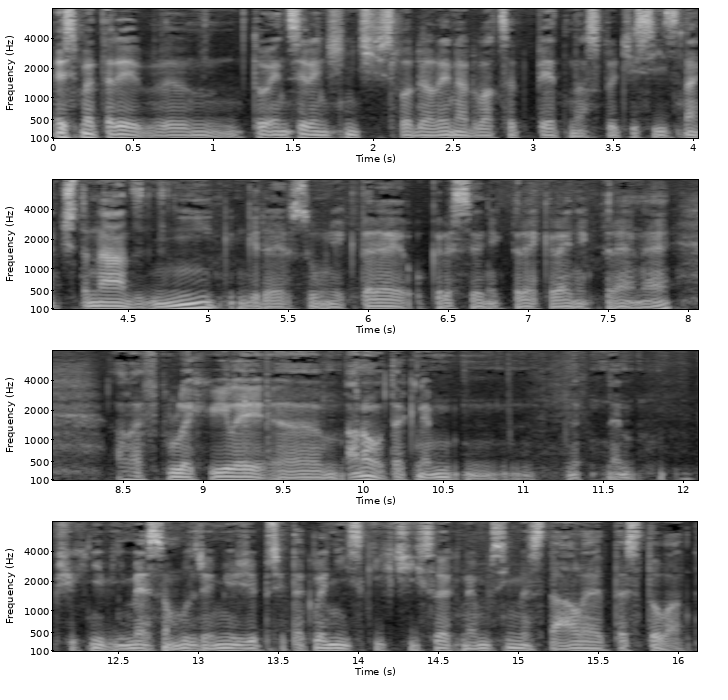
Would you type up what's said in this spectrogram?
my jsme tedy ehm, to incidenční číslo dali na 25 na 100 tisíc na 14 dní, kde jsou některé okresy, některé kraje, některé ne. Ale v tuhle chvíli, ehm, ano, tak ne, ne, ne, všichni víme samozřejmě, že při takhle nízkých číslech nemusíme stále testovat.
